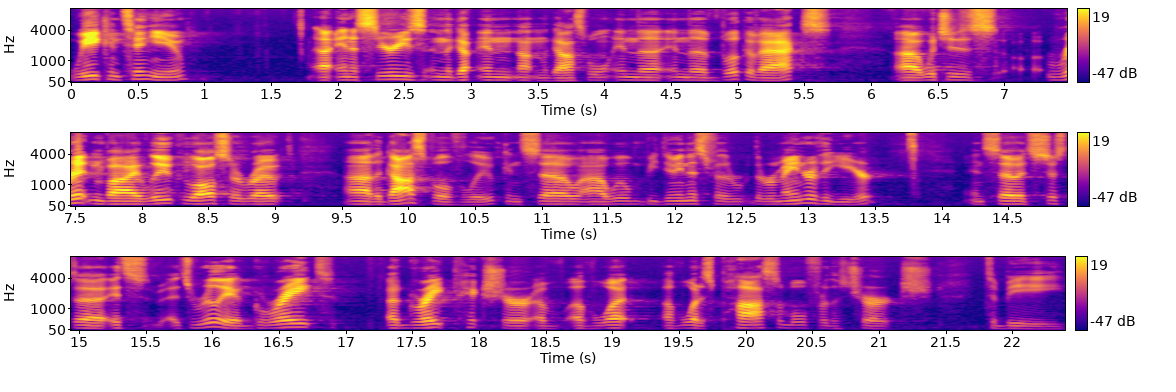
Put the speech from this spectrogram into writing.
We continue uh, in a series in the in, not in the gospel in the in the book of Acts, uh, which is written by Luke, who also wrote uh, the Gospel of Luke, and so uh, we'll be doing this for the, the remainder of the year. And so it's just a it's it's really a great a great picture of, of, what, of what is possible for the church to be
